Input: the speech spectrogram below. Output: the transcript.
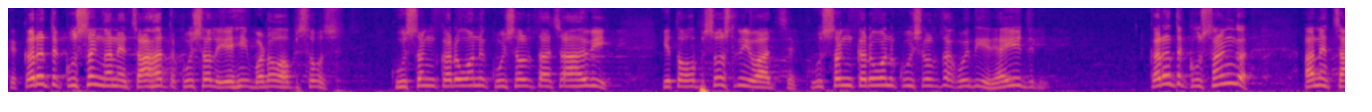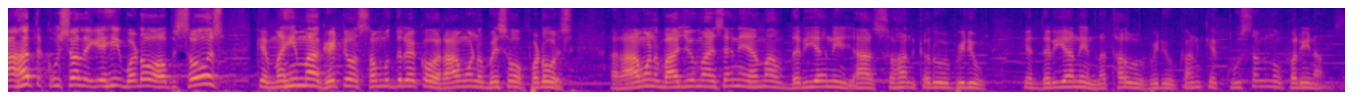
કે કરત કુસંગ અને ચાહત કુશલ એહી બડો અફસોસ. કુસંગ કરવો અને કુશળતા ચાહવી, એ તો અફસોસની વાત છે. કુસંગ કરવો અને કુશળતા કોઈ દી રહે જ નહીં. કરત કુસંગ અને ચાહત કુશલ એહી બડો અફસોસ કે મહિમા ઘટ્યો, સમુદ્ર કો રાવણ બેસો પડોશ. રાવણ બાજુમાં છે ને, એમાં દરિયાની આ સહન કરવું પડ્યું કે દરિયાને નથાવવું પડ્યું, કારણ કે કુસંગનું પરિણામ છે.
